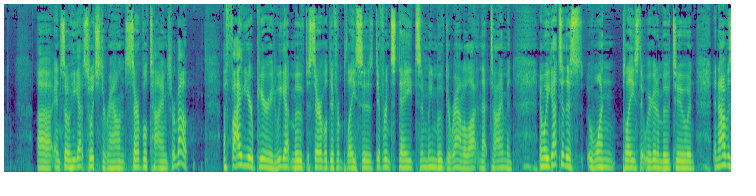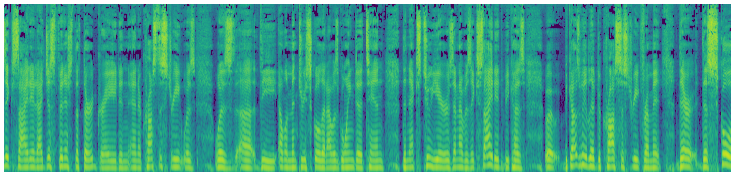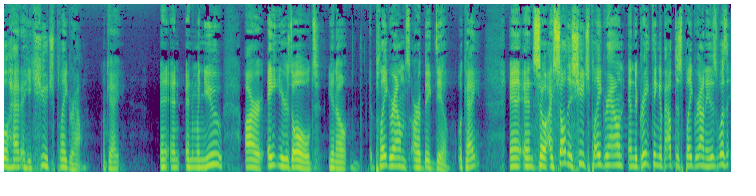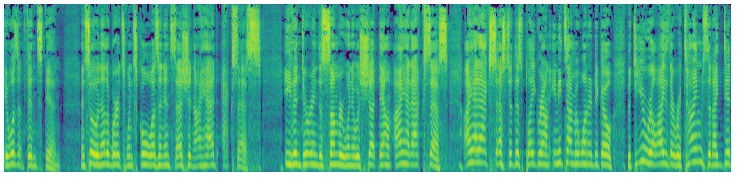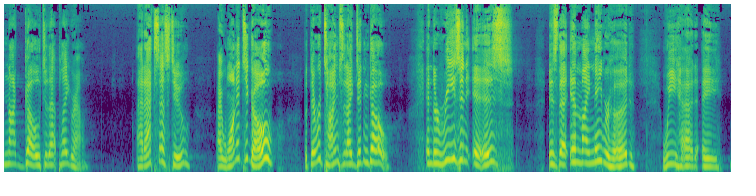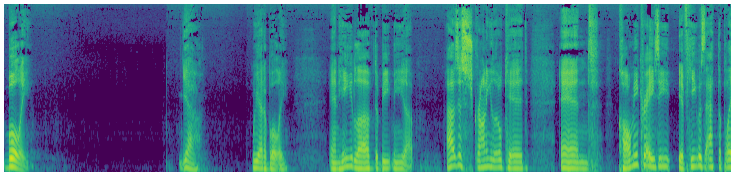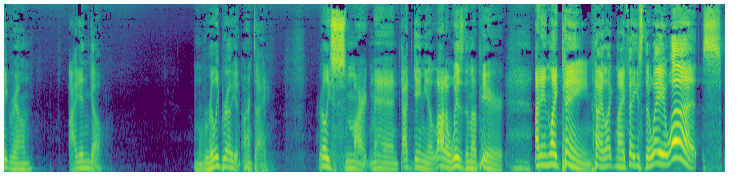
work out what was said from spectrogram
uh, and so he got switched around several times for about a five year period. We got moved to several different places, different states, and we moved around a lot in that time. And and we got to this one place that we are going to move to, and and I was excited. I just finished the third grade, and and across the street was was uh, the elementary school that I was going to attend the next two years, and I was excited because uh, because we lived across the street from it. There, this school had a huge playground. Okay. And, and and when you are eight years old, you know, playgrounds are a big deal, okay? And, and, so I saw this huge playground, and the great thing about this playground is wasn't, it wasn't fenced in. And so, in other words, when school wasn't in session, I had access. Even during the summer when it was shut down, I had access. I had access to this playground anytime I wanted to go. But do you realize there were times that I did not go to that playground? I had access to, I wanted to go, but there were times that I didn't go. And the reason is, is that in my neighborhood, we had a bully. Yeah, we had a bully. And he loved to beat me up. I was a scrawny little kid and call me crazy if he was at the playground, I didn't go. I'm really brilliant, aren't I? Really smart, man. God gave me a lot of wisdom up here. I didn't like pain. I liked my face the way it was.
